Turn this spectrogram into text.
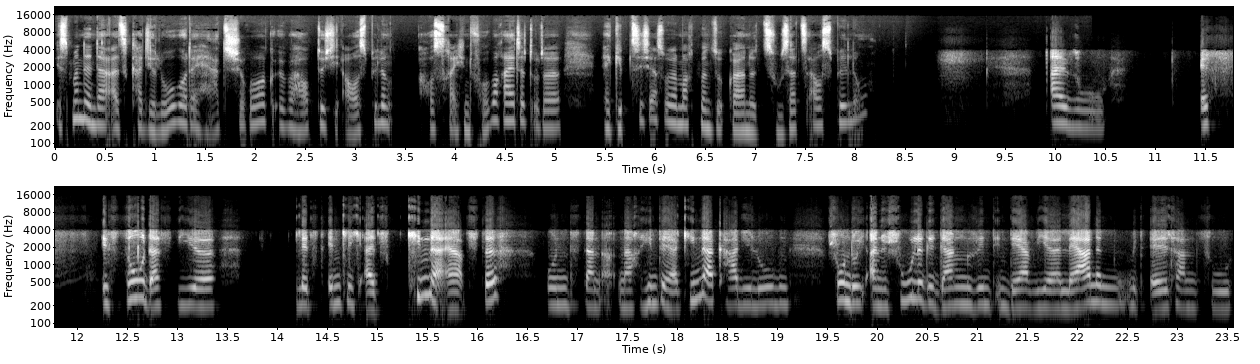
Ist man denn da als Kardiologe oder Herzchirurg überhaupt durch die Ausbildung ausreichend vorbereitet oder ergibt sich das oder macht man sogar eine Zusatzausbildung? Also es ist so, dass wir letztendlich als Kinderärzte und dann nach hinterher Kinderkardiologen schon durch eine Schule gegangen sind, in der wir lernen, mit Eltern zu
